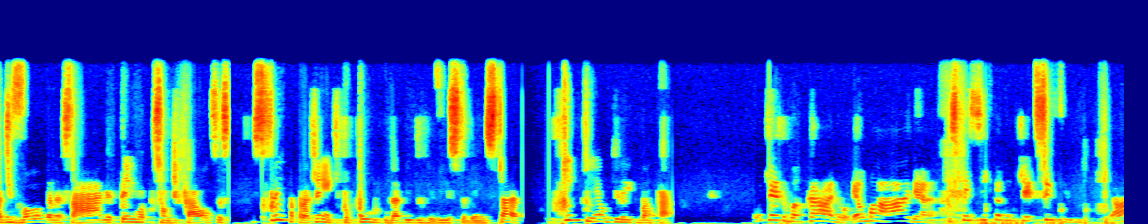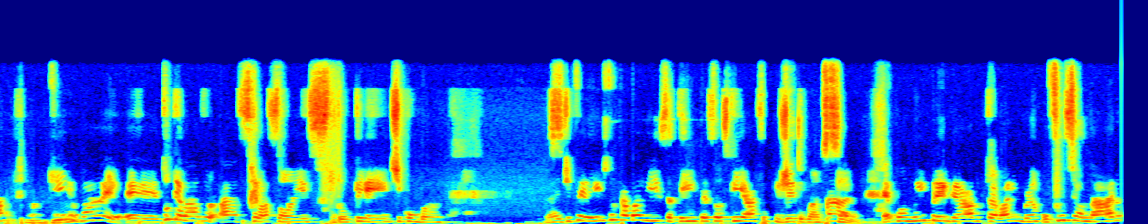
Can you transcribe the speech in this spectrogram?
advoga nessa área, tem uma opção de causas. Explica para a gente, para o público da Vídeo Revista Bem-Estar, o que, que é o direito bancário? O direito bancário é uma área específica do direito civil, tá? Uhum. que vai é, tutelar as relações do cliente com o banco. Né? Diferente do trabalhista, tem pessoas que acham que o direito bancário Sim. é quando o empregado trabalha em branco, o funcionário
